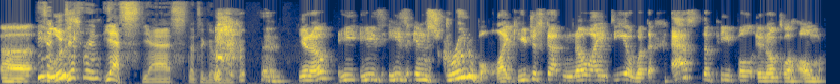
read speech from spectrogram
uh, he's elusive. a different. Yes, yes, that's a good one. You know, he he's he's inscrutable. Like you just got no idea what the. Ask the people in Oklahoma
